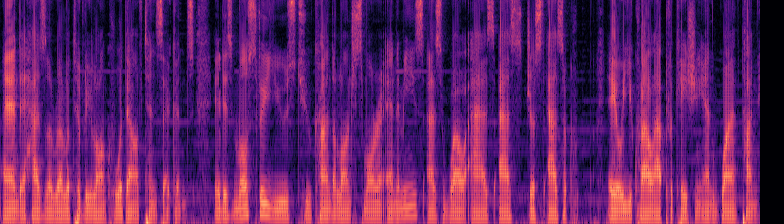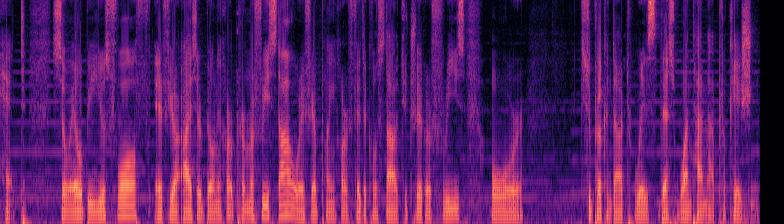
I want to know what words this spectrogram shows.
and it has a relatively long cooldown of 10 seconds. It is mostly used to kind of launch smaller enemies as well as, as just as a AoE crowd application and one-time hit. So it will be useful if you're either building her perma-freeze style or if you're playing her physical style to trigger freeze or superconduct with this one-time application.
